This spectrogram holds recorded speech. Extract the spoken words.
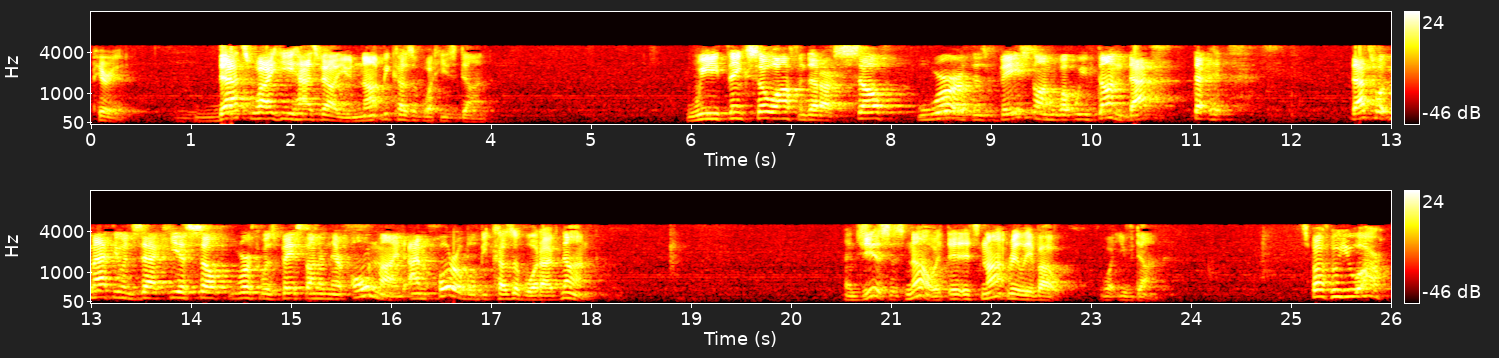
Period. That's why he has value, not because of what he's done. We think so often that our self worth is based on what we've done. That's that. That's what Matthew and Zacchaeus' self worth was based on in their own mind. I'm horrible because of what I've done. And Jesus says, no, it, it's not really about what you've done, it's about who you are.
